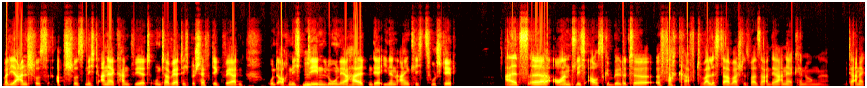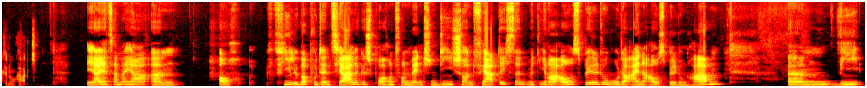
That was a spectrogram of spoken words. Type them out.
weil ihr Anschluss, Abschluss nicht anerkannt wird, unterwertig beschäftigt werden und auch nicht mhm. den Lohn erhalten, der ihnen eigentlich zusteht als äh, ordentlich ausgebildete äh, Fachkraft, weil es da beispielsweise an der Anerkennung, äh, mit der Anerkennung hakt. Ja, jetzt haben wir ja ähm, auch viel über Potenziale gesprochen von Menschen, die schon fertig sind mit ihrer Ausbildung oder eine Ausbildung haben. Ähm, wie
